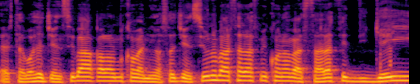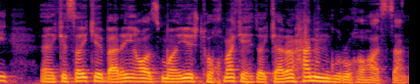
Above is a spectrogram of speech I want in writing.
ارتباط جنسی برقرار می‌کنن و نیازهای جنسی اون برطرف می‌کنن و از طرف دیگه ای کسایی که برای این آزمایش تخمک اهدا کردن همین گروه ها هستن.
